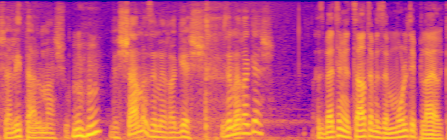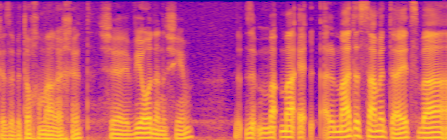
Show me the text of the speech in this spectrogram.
שעלית על משהו. מהמם. ושם זה מרגש. זה מרגש. אז בעצם יצרתם איזה מולטיפלייר כזה בתוך המערכת, שהביא עוד אנשים. זה, מה, מה, על מה אתה שם את האצבע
